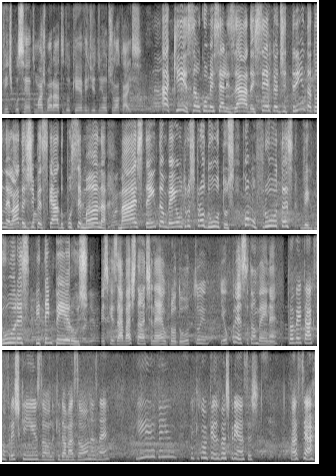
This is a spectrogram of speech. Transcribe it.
20% mais barato do que é vendido em outros locais. Aqui são comercializadas cerca de 30 toneladas de pescado por semana, mas tem também outros produtos, como frutas, verduras e temperos. Pesquisar bastante né, o produto e o preço também, né? Aproveitar que são fresquinhos aqui do Amazonas, né? E venho aqui com as crianças passear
